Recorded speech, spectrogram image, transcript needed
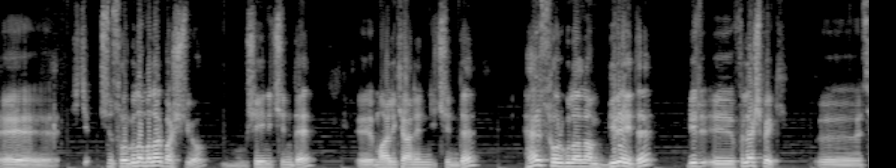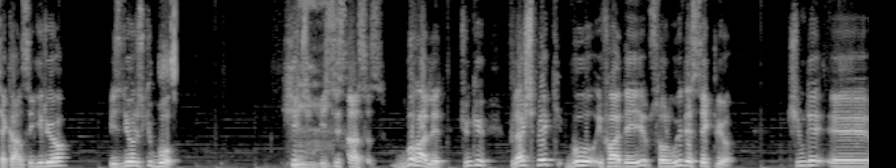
Ee, şimdi sorgulamalar başlıyor şeyin içinde, e, malikanenin içinde. Her sorgulanan bireyde bir e, flashback e, sekansı giriyor. Biz diyoruz ki bu. Hiç Hmm. istisnasız. Bu hallet. Çünkü flashback bu ifadeyi, sorguyu destekliyor. Şimdi e,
